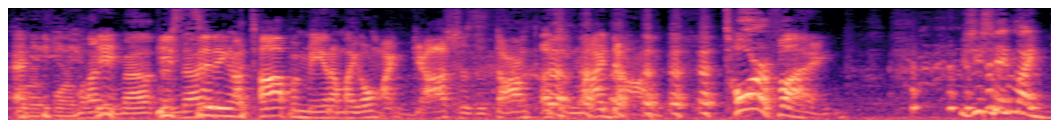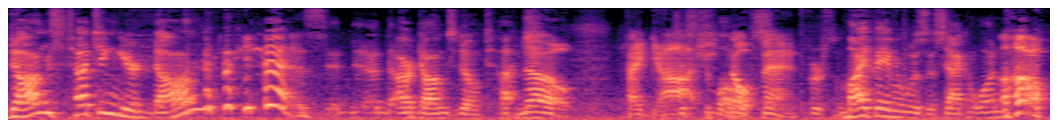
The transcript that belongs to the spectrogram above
chloroform on your mouth. He's sitting on top of me, and I'm like, "Oh my gosh, this is dong touching my dong." It's horrifying. Did you say my dong's touching your dong? yes. Our dongs don't touch. No. Thank gosh. No offense. First. My favorite was the second one. Oh.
